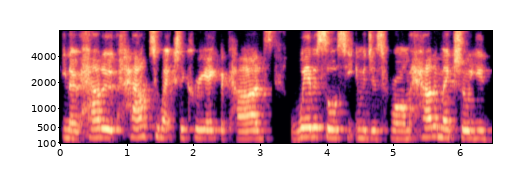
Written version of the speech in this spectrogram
you know, how to how to actually create the cards, where to source your images from, how to make sure you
